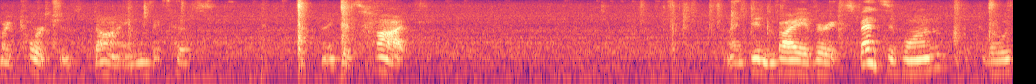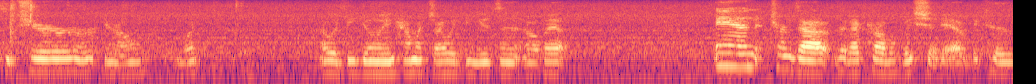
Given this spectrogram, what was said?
My torch is dying because it gets hot. I didn't buy a very expensive one because I wasn't sure, you know, what I would be doing, how much I would be using it and all that. And it turns out that I probably should have because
